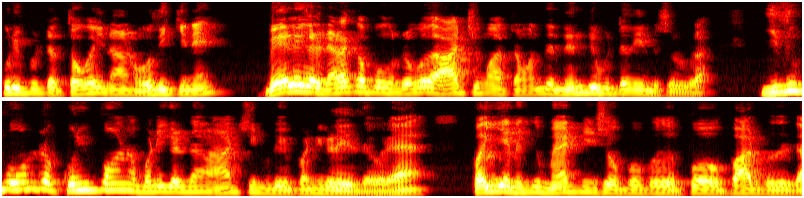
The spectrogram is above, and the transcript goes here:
குறிப்பிட்ட தொகை நான் ஒதுக்கினேன். வேலைகள் நடக்கப் போகின்ற போது ஆட்சி மாற்றம் வந்து நின்று விட்டது என்று சொல்கிறார். இது போன்ற குறிப்பான பணிகள் தான் ஆட்சியினுடைய பணிகளே தவிர பையனுக்கு மேட்னி ஷோ போப்பது போ பார்ப்பதற்கு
